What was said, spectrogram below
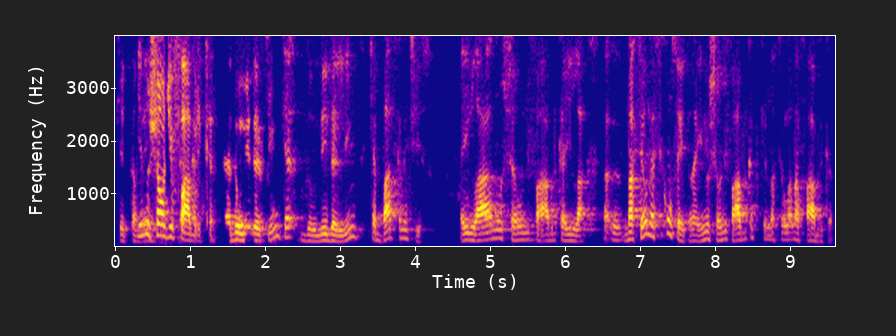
que também. E no chão de fábrica. É, é do líder Lean, que é do líder Lean, que é basicamente isso. É ir lá no chão de fábrica, ir lá. Nasceu nesse conceito, né? Ir no chão de fábrica, porque nasceu lá na fábrica.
